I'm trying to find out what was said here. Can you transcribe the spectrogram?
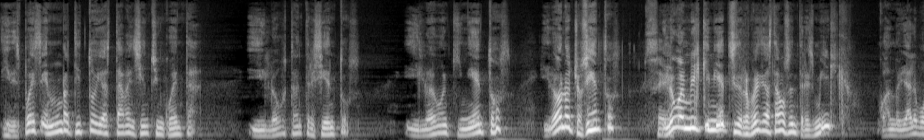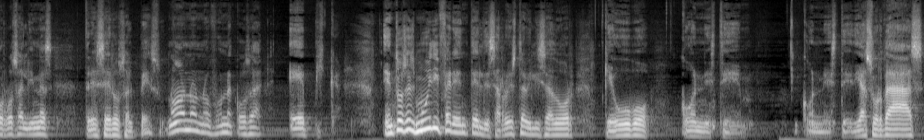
Y después en un ratito ya estaba en 150, y luego estaba en 300, y luego en 500, y luego en 800, Sí. y luego en 1500, y de repente ya estamos en 3000, cuando ya le borró Salinas tres ceros al peso. No, no, no, fue una cosa épica. Entonces, muy diferente el desarrollo estabilizador que hubo con este, con este Díaz Ordaz,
